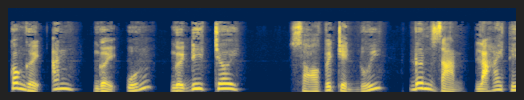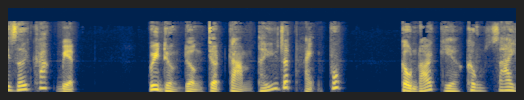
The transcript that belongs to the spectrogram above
có người ăn, người uống, người đi chơi. So với trên núi, đơn giản là hai thế giới khác biệt. Quy đường đường chợt cảm thấy rất hạnh phúc. Câu nói kia không sai.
